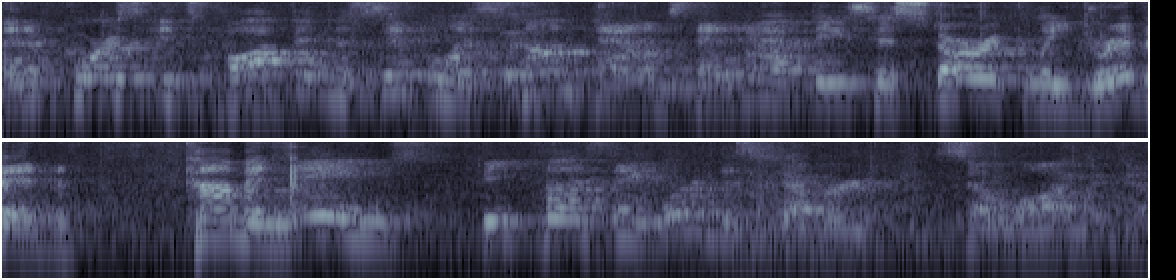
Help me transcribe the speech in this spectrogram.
And of course, it's often the simplest compounds that have these historically driven common names because they were discovered so long ago.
